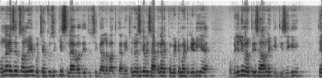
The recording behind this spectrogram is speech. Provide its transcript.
ਉਹਨਾਂ ਨੇ ਸਿਰਫ ਸਾਨੂੰ ਇਹ ਪੁੱਛਿਆ ਤੁਸੀਂ ਕਿਸ ਲੈਵਲ ਦੀ ਤੁਸੀਂ ਗੱਲਬਾਤ ਕਰਨੀ ਚਾਹੁੰਦੇ ਹੋ? ਸੀ ਕਿ ਵੀ ਸਾਡੇ ਨਾਲ ਕਮਿਟਮੈਂਟ ਜਿਹੜੀ ਹੈ ਉਹ ਬਿਜਲੀ ਮੰਤਰੀ ਸਾਹਿਬ ਨੇ ਕੀਤੀ ਸੀਗੀ ਤੇ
